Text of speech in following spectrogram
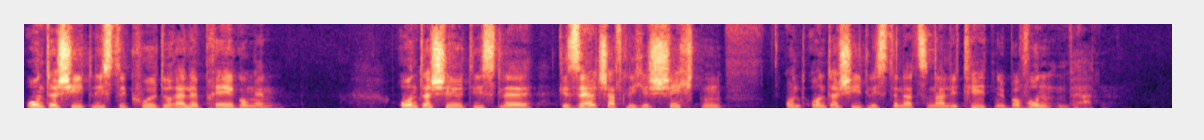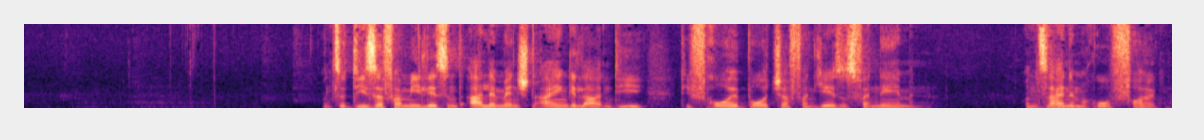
unterschiedlichste kulturelle Prägungen unterschiedlichste gesellschaftliche Schichten und unterschiedlichste Nationalitäten überwunden werden. Und zu dieser Familie sind alle Menschen eingeladen, die die frohe Botschaft von Jesus vernehmen und seinem Ruf folgen.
